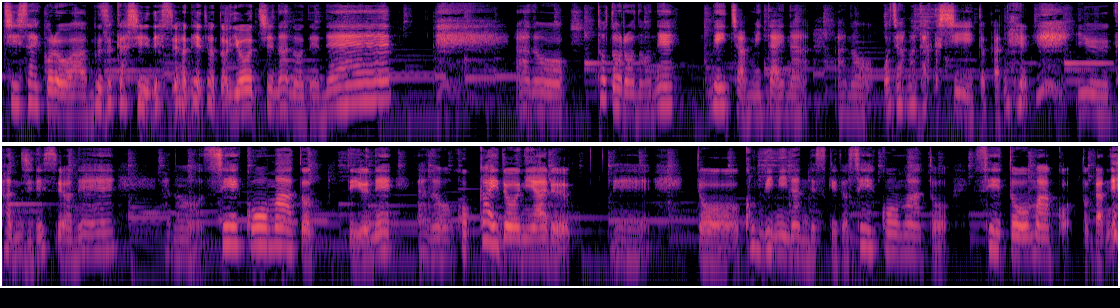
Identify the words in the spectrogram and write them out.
小さい頃は難しいですよね。ちょっと幼稚なのでね。あの、トトロのね、メイちゃんみたいな、あの、お邪魔タクシーとかね、いう感じですよね。あの、セイコーマートっていうね、あの、北海道にある、えー、と、コンビニなんですけど、セイコーマート、セイトーマーコとかね。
